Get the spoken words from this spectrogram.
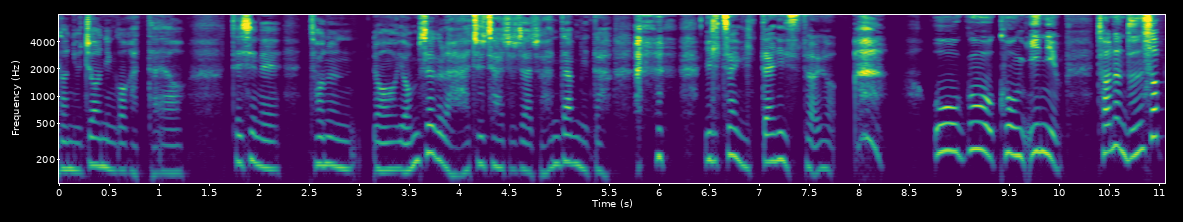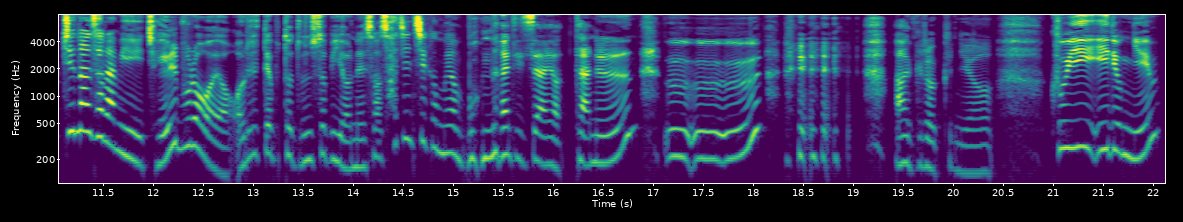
이건 유전인 것 같아요. 대신에 저는 어, 염색을 아주 자주 자주 한답니다. 일장일단이 있어요. 5902님, 저는 눈썹 진한 사람이 제일 부러워요. 어릴 때부터 눈썹이 연해서 사진 찍으면 모나리자였다는, 으으으. 아, 그렇군요. 9226님,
